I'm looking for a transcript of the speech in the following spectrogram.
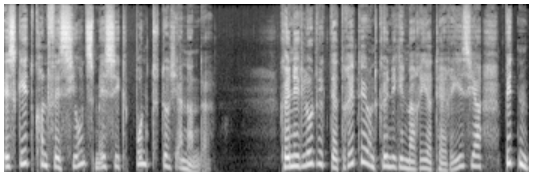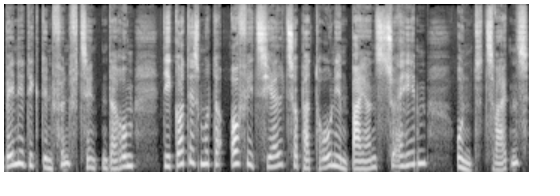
es geht konfessionsmäßig bunt durcheinander. König Ludwig III. und Königin Maria Theresia bitten Benedikt XV. darum, die Gottesmutter offiziell zur Patronin Bayerns zu erheben und zweitens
